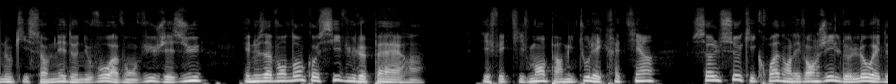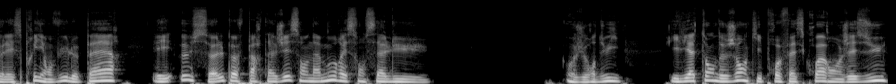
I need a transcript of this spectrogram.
Nous qui sommes nés de nouveau avons vu Jésus, et nous avons donc aussi vu le Père. Effectivement, parmi tous les chrétiens, seuls ceux qui croient dans l'évangile de l'eau et de l'esprit ont vu le Père, et eux seuls peuvent partager son amour et son salut. Aujourd'hui, il y a tant de gens qui professent croire en Jésus,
